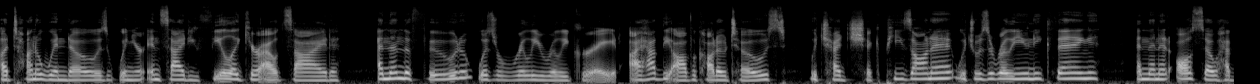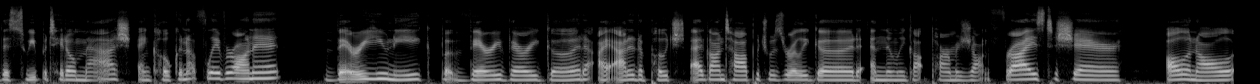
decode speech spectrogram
A ton of windows. When you're inside, you feel like you're outside. And then the food was really, really great. I had the avocado toast, which had chickpeas on it, which was a really unique thing. And then it also had this sweet potato mash and coconut flavor on it. Very unique, but very, very good. I added a poached egg on top, which was really good. And then we got Parmesan fries to share. All in all,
